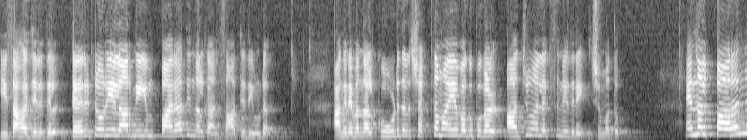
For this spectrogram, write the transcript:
ഈ സാഹചര്യത്തിൽ ടെറിട്ടോറിയൽ ആർമിയും പരാതി നൽകാൻ സാധ്യതയുണ്ട്. അങ്ങനെ വന്നാൽ കൂടുതൽ ശക്തമായ വകുപ്പുകൾ അജു അലക്സിനെതിരെ ചുമത്തും. എന്നാൽ പറഞ്ഞ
